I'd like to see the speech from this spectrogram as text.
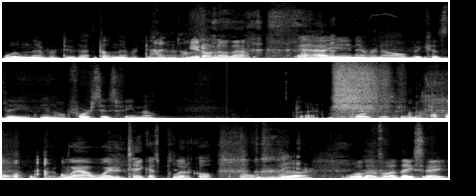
We'll never do that. They'll never do I that. know. You don't know that. Yeah, you never know because they, you know, Force is female. Sorry, Force is female. wow, way to take us political. We are. Well, that's what they say.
